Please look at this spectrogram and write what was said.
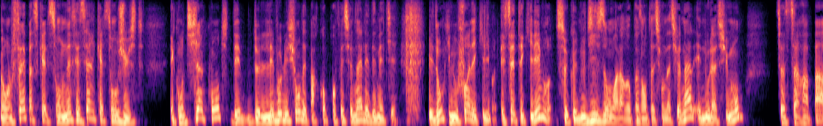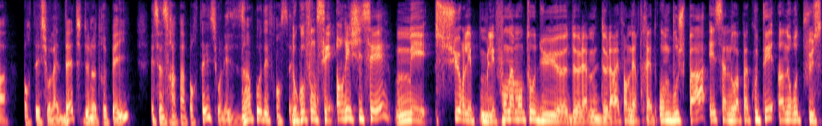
mais on le fait parce qu'elles sont nécessaires et qu'elles sont justes et qu'on tient compte des- de l'évolution des parcours professionnels et des métiers. Et donc, il nous faut un équilibre. Et cet équilibre, ce que nous disons à la représentation nationale, et nous l'assumons, ça ne sera pas porté sur la dette de notre pays, et ça ne sera pas porté sur les impôts des Français. Donc au fond, c'est enrichissez, mais sur les, les fondamentaux du, euh, de, la, de la réforme des retraites, on ne bouge pas et ça ne doit pas coûter un euro de plus.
